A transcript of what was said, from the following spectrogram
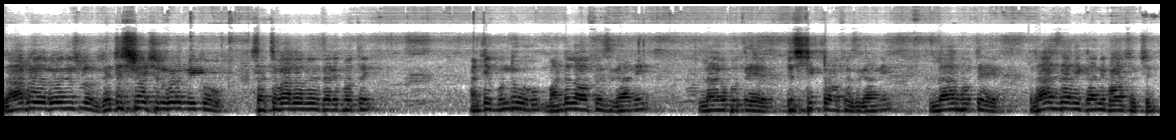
రాబోయే రోజుల్లో రిజిస్ట్రేషన్ కూడా మీకు సచివాలయంలో జరిగిపోతాయి. అంటే ముందు మండల ఆఫీస్ కానీ లేకపోతే డిస్ట్రిక్ట్ ఆఫీస్ కానీ లేకపోతే రాజధానికి కానీ బాల్స్ వచ్చింది.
